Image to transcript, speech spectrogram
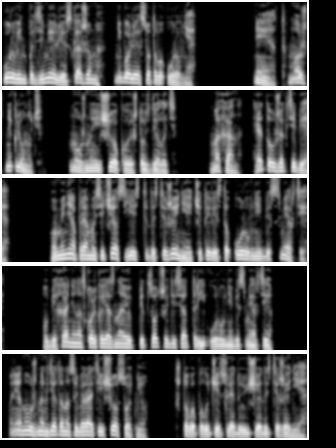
Уровень подземелья, скажем, не более сотого уровня. Нет, может не клюнуть. Нужно еще кое-что сделать. Махан, это уже к тебе. У меня прямо сейчас есть достижение 400 уровней бессмерти. У Бихани, насколько я знаю, 563 уровня бессмерти. Мне нужно где-то насобирать еще сотню, чтобы получить следующее достижение.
